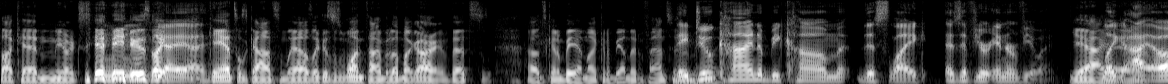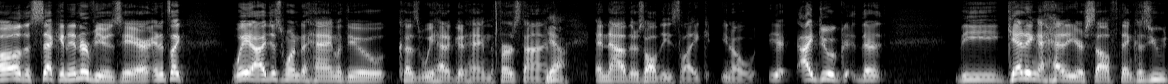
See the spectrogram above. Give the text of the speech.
fuckhead in New York City who's like Mm-hmm. Yeah, yeah. cancels constantly. I was like, this is one time, but I'm like, all right, if that's how it's gonna be, I'm not gonna be on the defensive. they do kind of become this like as if you're interviewing. yeah, yeah, like yeah. I oh the second interview's here, and it's like, wait, I just wanted to hang with you because we had a good hang the first time. Yeah. and now there's all these like you know I do agree there the getting ahead of yourself thing because you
